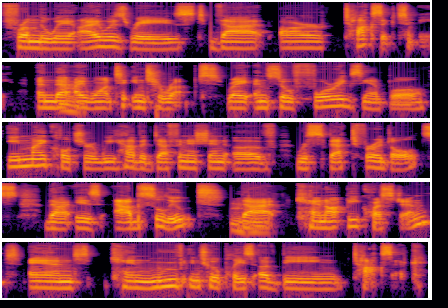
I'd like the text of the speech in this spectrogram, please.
from the way I was raised that are toxic to me and that mm. I want to interrupt, right? And so, for example, in my culture, we have a definition of respect for adults that is absolute, mm-hmm. that cannot be questioned, and can move into a place of being toxic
